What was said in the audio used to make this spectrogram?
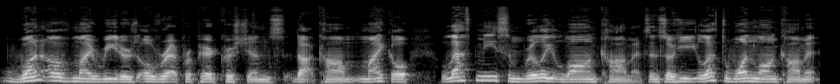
One of my readers over at preparedchristians.com, Michael, left me some really long comments. And so he left one long comment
